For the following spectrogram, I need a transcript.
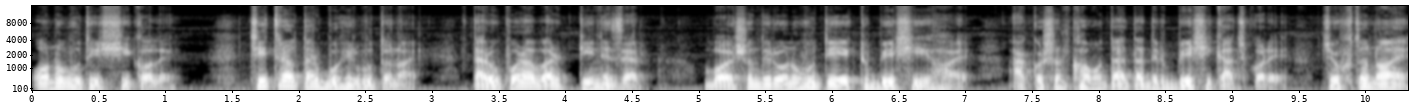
অনুভূতির শিকলে। চিত্রাও তার বহির্ভূত নয়, তার উপর আবার টিনেজার। বয়সন্ধির অনুভূতি একটু বেশিই হয়। আকর্ষণ ক্ষমতা তাদের বেশি কাজ করে। চোখ তো নয়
